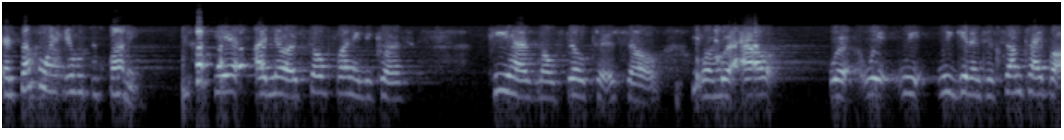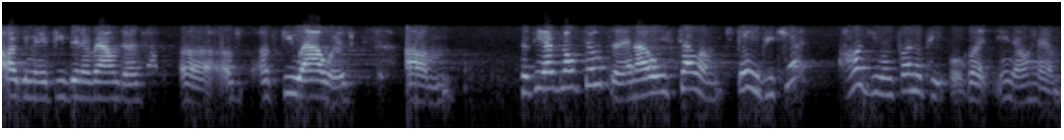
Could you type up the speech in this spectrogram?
at some point it was just funny. yeah, I know. It's so funny because he has no filter. So when we're out, we're, we we we get into some type of argument. If you've been around us uh, a, a few hours, because he has no filter, and I always tell him, Dave, you can't argue in front of people. But you know him.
